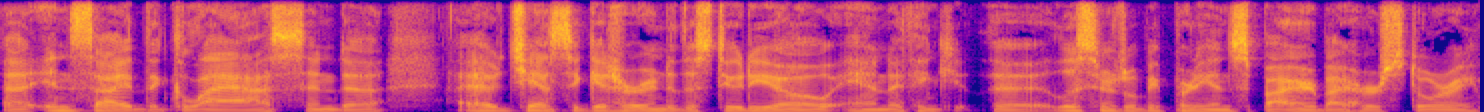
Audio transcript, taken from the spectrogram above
uh, Inside the Glass. And uh, I had a chance to get her into the studio, and I think the listeners will be pretty inspired by her story.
